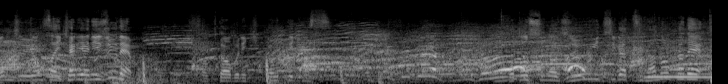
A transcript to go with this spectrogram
44歳キャリア20年。側頭部にキックを打っていきます。今年の11月7日でキ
